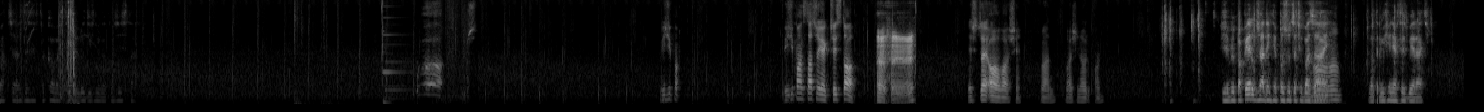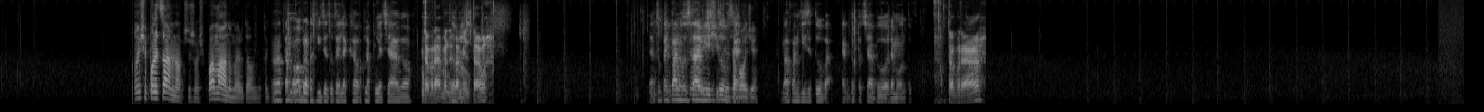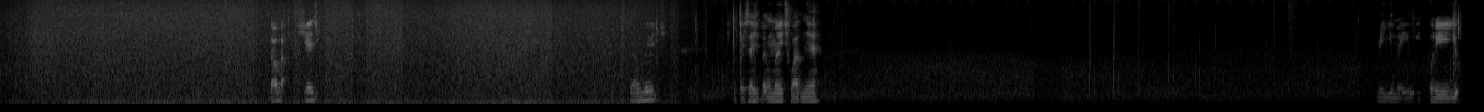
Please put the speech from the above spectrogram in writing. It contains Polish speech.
automat trzeba zdezynfekować, tyle ludzi z niego korzysta. Widzi pan... Widzi pan staczek jak czysto? Mhm. Jeszcze, o właśnie. Ładnie, właśnie, dobry pan. Żeby papierów żadnych nie porzucać, uważaj. No, no. Bo ten mi się nie chce zbierać. No my się polecamy na przyszłość. Pan ma numer do mnie, tak? A tam obraz widzę, tutaj lekko oklapuje, trzeba go. Dobra, będę Dobrze. pamiętał. Ja tutaj panu zostawię Profesjonaliści w tym wizytówkę. zawodzie. Ma pan wizytówę, jakby potrzeba było remontów. Dobra. Dobra, siedzi. Trzeba umyć. Tutaj rzeźbę umyć ładnie. Myju, myju i kuryju.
